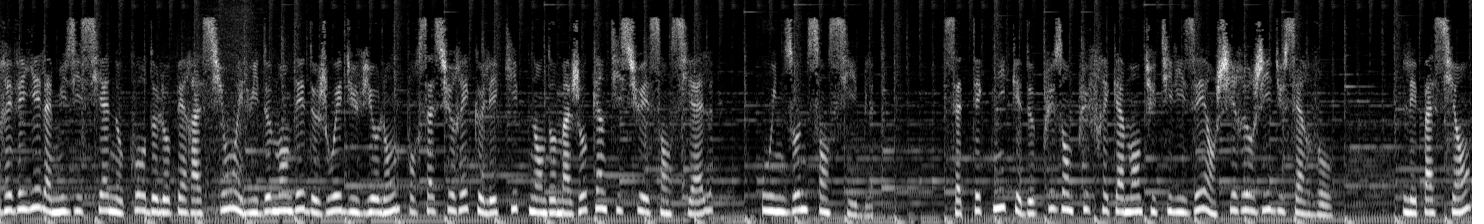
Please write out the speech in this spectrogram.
réveiller la musicienne au cours de l'opération et lui demander de jouer du violon pour s'assurer que l'équipe n'endommage aucun tissu essentiel, ou une zone sensible. Cette technique est de plus en plus fréquemment utilisée en chirurgie du cerveau. Les patients,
